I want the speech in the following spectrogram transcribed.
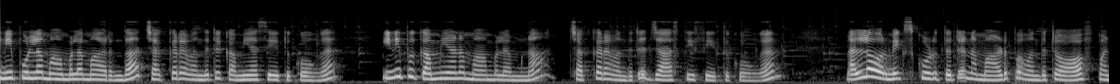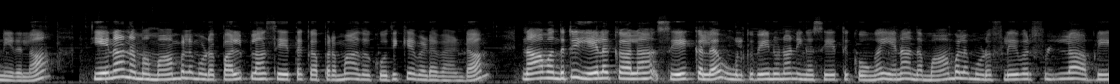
இனிப்புள்ள மாம்பழமாக இருந்தால் சர்க்கரை வந்துட்டு கம்மியாக சேர்த்துக்கோங்க. இனிப்பு கம்மியான மாம்பழம்னா சர்க்கரை வந்துட்டு ஜாஸ்தி சேர்த்துக்கோங்க. நல்லா ஒரு மிக்ஸ் கொடுத்துட்டு நம்ம அடுப்பை வந்துட்டு ஆஃப் பண்ணிடலாம். ஏன்னா நம்ம மாம்பழமோட பல்ப்லாம் சேர்த்தக்கப்புறமா அதை கொதிக்க விட வேண்டாம். நான் வந்துட்டு ஏலக்காயெலாம் சேர்க்கலை. உங்களுக்கு வேணும்னா நீங்கள் சேர்த்துக்கோங்க. ஏன்னா அந்த மாம்பழமோட ஃப்ளேவர் ஃபுல்லாக அப்படியே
